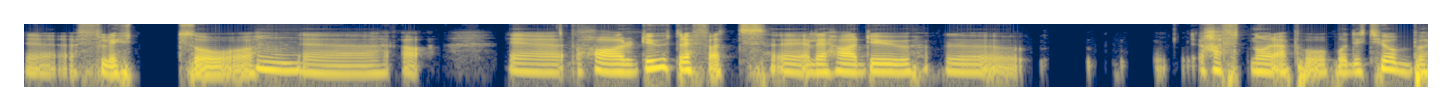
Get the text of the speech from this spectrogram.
eh, flytt och Mm. eh, ja. Eh, har du träffat eh, eller har du eh, haft några på, på ditt jobb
